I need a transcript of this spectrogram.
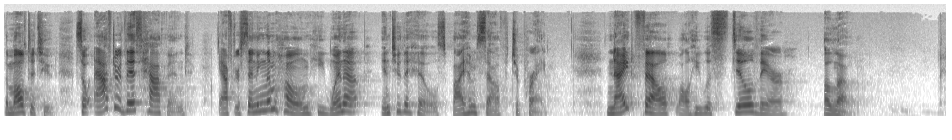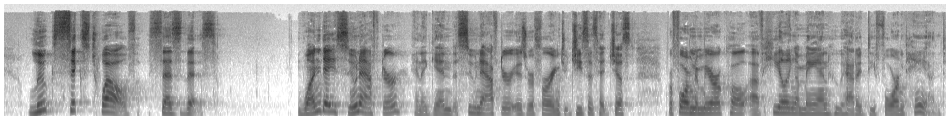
the multitude. So after this happened, after sending them home, he went up into the hills by himself to pray. Night fell while he was still there alone. Luke 6:12 says this. One day soon after, and again the soon after is referring to Jesus had just performed a miracle of healing a man who had a deformed hand.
